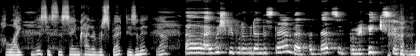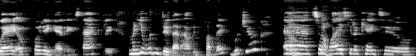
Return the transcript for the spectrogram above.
politeness. It's the same kind of respect, isn't it? Yeah. Oh, I wish people would understand that, but that's a great way of putting it. Exactly. I mean, you wouldn't do that out in public, would you? No, And so, no. why is it okay to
